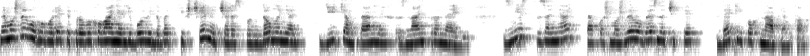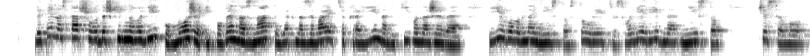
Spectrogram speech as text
Неможливо говорити про виховання любові до батьківщини через повідомлення дітям певних знань про неї. Зміст занять також можливо визначити в декількох напрямках. Дитина старшого дошкільного віку може і повинна знати, як називається країна, в якій вона живе, її головне місто, столицю, своє рідне місто чи село,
